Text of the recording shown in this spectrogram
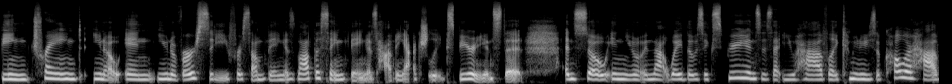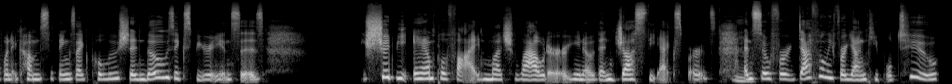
being trained, you know, in university for something is not the same thing as having actually experienced it. And so in you know in that way those experiences that you have like communities of color have when it comes to things like pollution, those experiences should be amplified much louder, you know, than just the experts. Mm. And so for definitely for young people too,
